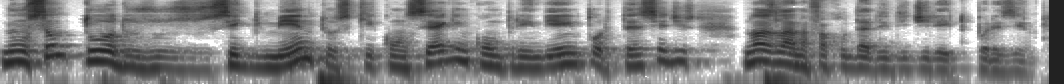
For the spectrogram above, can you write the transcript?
Não são todos os segmentos que conseguem compreender a importância disso. Nós, lá na Faculdade de Direito, por exemplo,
